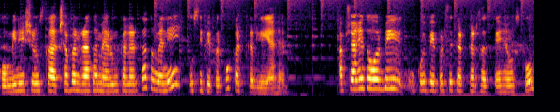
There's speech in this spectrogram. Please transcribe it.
कॉम्बिनेशन उसका अच्छा बन रहा था मैरून कलर का तो मैंने उसी पेपर को कट कर लिया है। आप चाहें तो और भी कोई पेपर से कट कर सकते हैं उसको।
